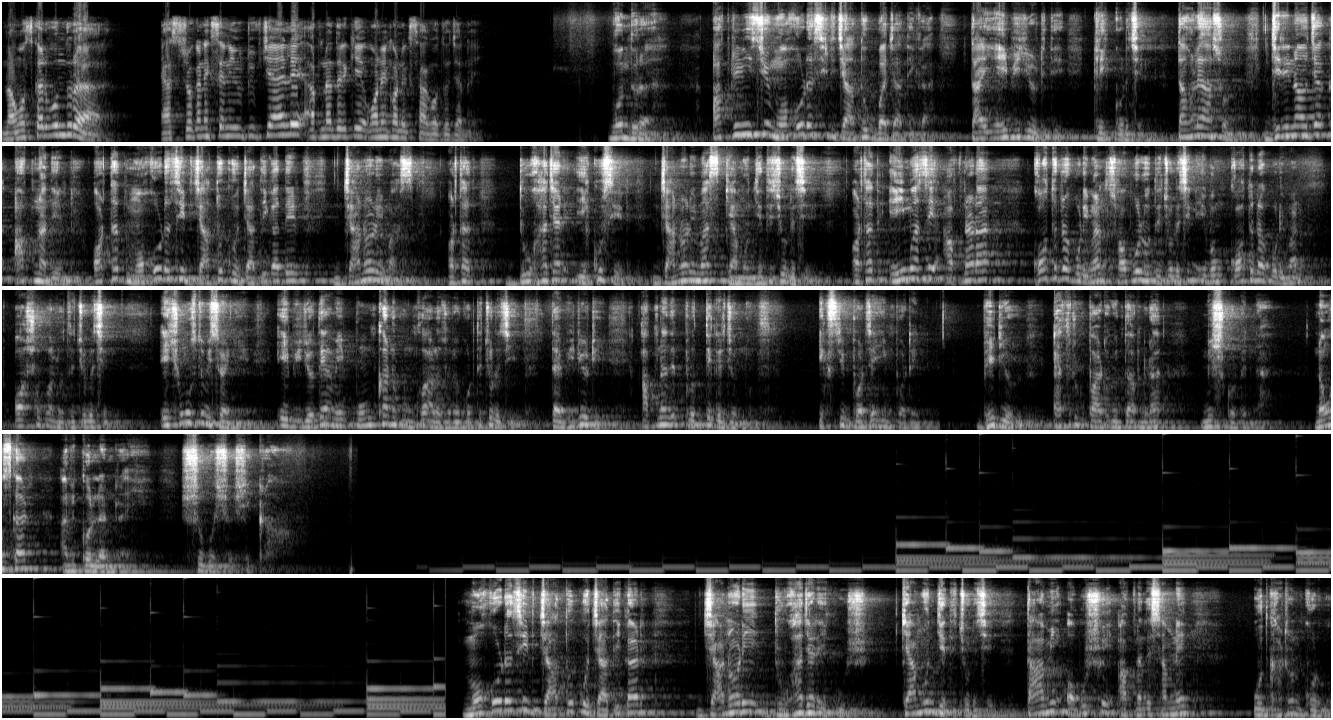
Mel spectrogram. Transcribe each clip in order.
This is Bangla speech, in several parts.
নমস্কার বন্ধুরা অ্যাস্ট্রো কানেকশন ইউটিউব চ্যানেলে আপনাদেরকে অনেক অনেক স্বাগত জানাই। বন্ধুরা, আপনি নিশ্চয়ই মকর রাশির জাতক বা জাতিকা, তাই এই ভিডিওটিতে ক্লিক করেছেন। তাহলে আসুন, জেনে নেওয়া যাক আপনাদের, অর্থাৎ মকর রাশির জাতক ও জাতিকাদের জানুয়ারি মাস, অর্থাৎ দু হাজার একুশের জানুয়ারি মাস কেমন যেতে চলেছে? অর্থাৎ এই মাসে আপনারা কতটা পরিমাণ সফল হতে চলেছেন এবং কতটা পরিমাণ অসফল হতে চলেছেন? এই সমস্ত বিষয় নিয়ে এই ভিডিওতে আমি পুঙ্খানুপুঙ্খ আলোচনা করতে চলেছি। তাই ভিডিওটি আপনাদের প্রত্যেকের জন্য এক্সট্রিম পর্যায়ে ইম্পর্টেন্ট ভিডিও এতটুকু পাঠও কিন্তু আপনারা মিস করবেন না। নমস্কার, আমি কল্যাণ রায়। শুভ শীঘ্র মকর রাশির জাতক ও জাতিকার জানুয়ারি দু হাজার একুশ কেমন যেতে চলেছে তা আমি অবশ্যই আপনাদের সামনে উদ্ঘাটন করব।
